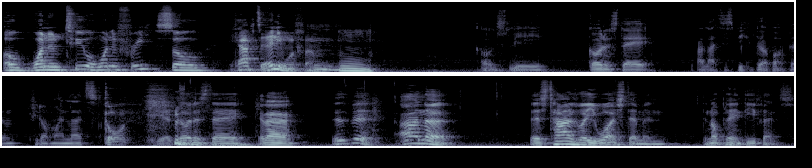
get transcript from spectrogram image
oh one and two or one and three. So it can happen to anyone, fam. Mm. Obviously, Golden State. I'd like to speak a bit about them, if you don't mind, lads. Go on. Yeah, Golden State. You know, there's a bit. I don't know. There's times where you watch them and they're not playing defense.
